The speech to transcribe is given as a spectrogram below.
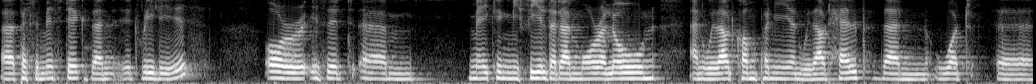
uh, pessimistic than it really is? Or is it um, making me feel that I'm more alone and without company and without help than what uh,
